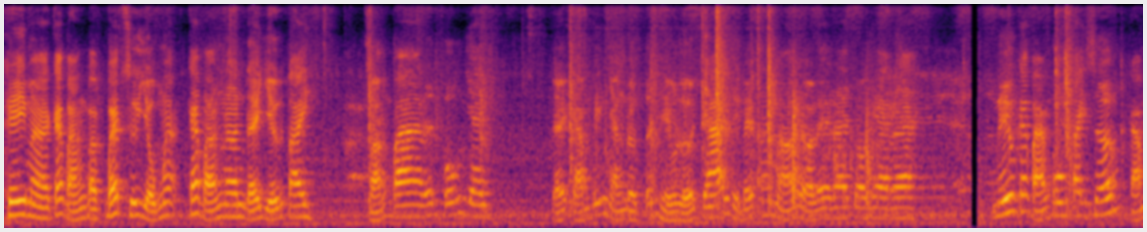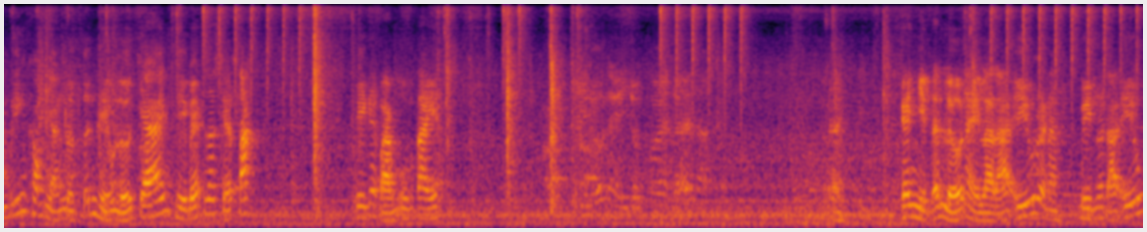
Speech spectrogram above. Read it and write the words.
Khi mà các bạn bật bếp sử dụng á, các bạn nên để giữ tay khoảng 3 đến 4 giây để cảm biến nhận được tín hiệu lửa cháy thì bếp mới mở rồi le ra cho ga ra. Nếu các bạn buông tay sớm, cảm biến không nhận được tín hiệu lửa cháy thì bếp nó sẽ tắt. Khi các bạn buông tay á. Cái nhịp đánh lửa này là đã yếu rồi nè, pin nó đã yếu.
